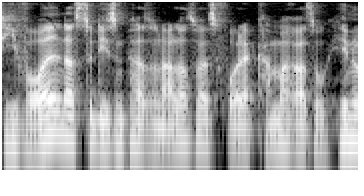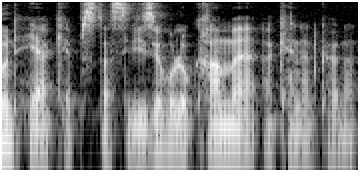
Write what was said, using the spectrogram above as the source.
Die wollen, dass du diesen Personalausweis vor der Kamera so hin und her kippst, dass sie diese Hologramme erkennen können.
